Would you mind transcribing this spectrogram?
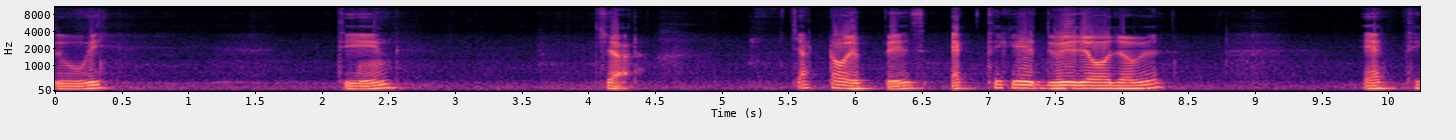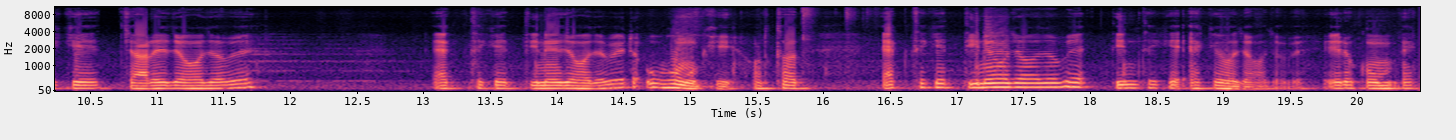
দুই, তিন, চার। চারটা ওয়েব পেজ, এক থেকে দুয়ে যাওয়া যাবে। এক থেকে চারে যাওয়া যাবে, এক থেকে তিনে যাওয়া যাবে, এটা উভমুখী। অর্থাৎ এক থেকে তিনেও যাওয়া যাবে, তিন থেকে একেও যাওয়া যাবে। এরকম এক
